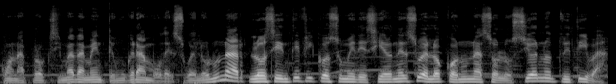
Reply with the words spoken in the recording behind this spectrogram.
con aproximadamente un gramo de suelo lunar, los científicos humedecieron el suelo con una solución nutritiva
